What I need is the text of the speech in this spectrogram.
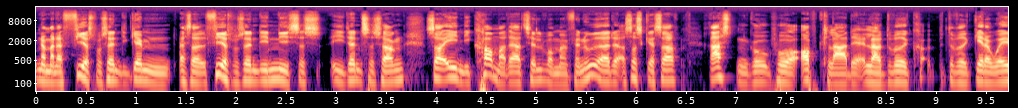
når man er 80% igennem, altså 80% inde i, i den sæson, så egentlig kommer dertil, hvor man finder ud af det, og så skal så resten gå på at opklare det, eller du ved, du ved get away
